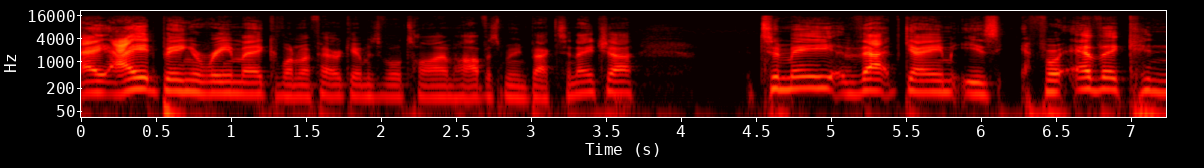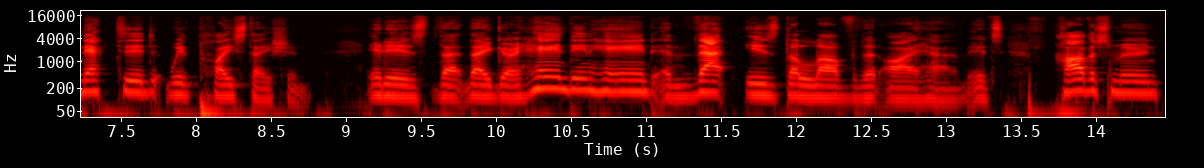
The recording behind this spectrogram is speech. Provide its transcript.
a, a it being a remake of one of my favorite games of all time, Harvest Moon: Back to Nature. To me, that game is forever connected with PlayStation. It is that they go hand in hand, and that is the love that I have. It's Harvest Moon,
